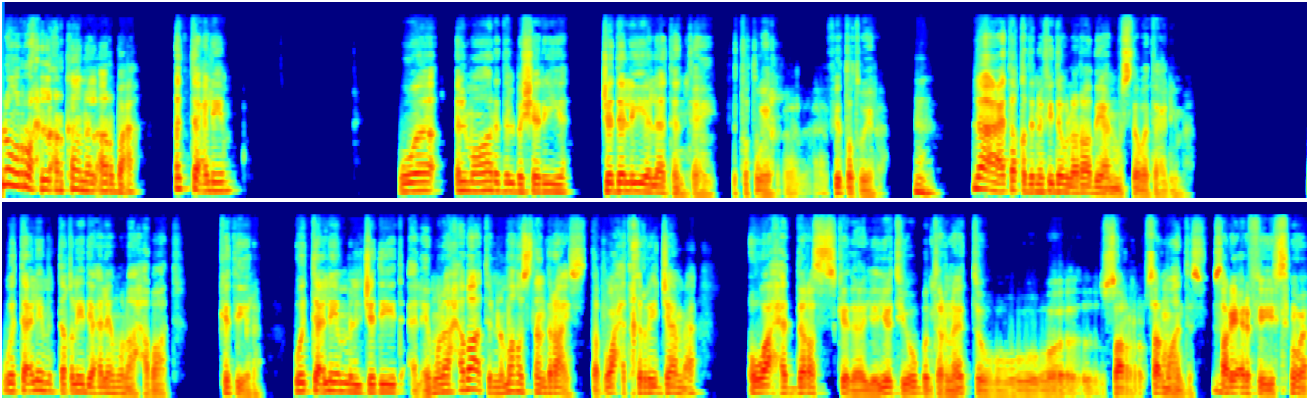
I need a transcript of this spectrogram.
لو نروح للأركان الأربعة التعليم والموارد البشرية جدلية لا تنتهي في تطوير في تطويرها. لا أعتقد إن في دولة راضية عن مستوى تعليمها. والتعليم التقليدي عليه ملاحظات كثيرة، والتعليم الجديد عليه ملاحظات إنه ما هو standardized، طب واحد خريج جامعة وواحد درس كذا يوتيوب وانترنت وصار صار مهندس، صار يعرف يسوي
